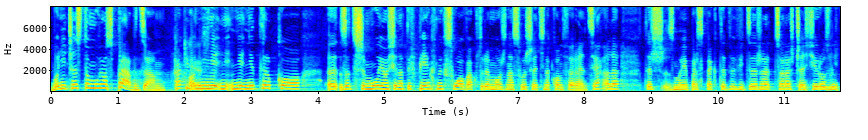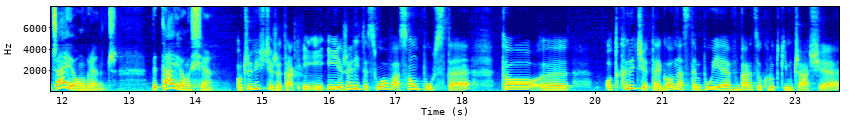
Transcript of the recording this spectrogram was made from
Bo oni często mówią sprawdzam. Tak jest. Oni nie, nie, nie tylko E, zatrzymują się na tych pięknych słowach, które można słyszeć na konferencjach, ale też z mojej perspektywy widzę, że coraz częściej rozliczają wręcz, pytają się. Oczywiście, że tak. I, i, i jeżeli te słowa są puste, to y, odkrycie tego następuje w bardzo krótkim czasie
